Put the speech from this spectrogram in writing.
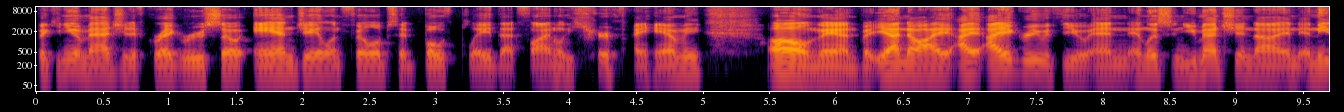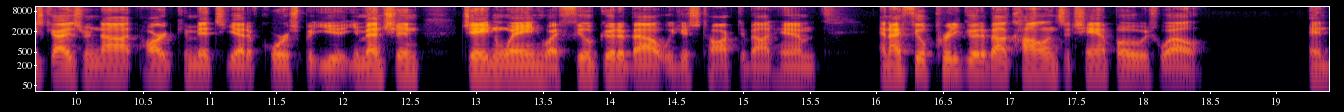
But can you imagine if Greg Rousseau and Jaelan Phillips had both played that final year at Miami? Oh man, but yeah, no, I I, I agree with you. And and listen, you mentioned uh, and and these guys are not hard commits yet, of course, but you you mentioned Jayden Wayne, who I feel good about. We just talked about him. And I feel pretty good about Collins Acheampong as well. And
